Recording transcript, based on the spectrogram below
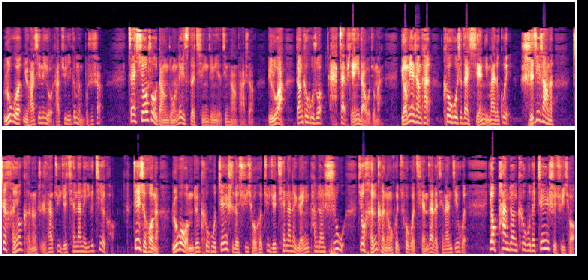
如果女孩心里有他，距离根本不是事儿。在销售当中，类似的情景也经常发生。比如啊，当客户说：“哎，再便宜点我就买。”表面上看，客户是在嫌你卖的贵，实际上呢，这很有可能只是他拒绝签单的一个借口。这时候呢，如果我们对客户真实的需求和拒绝签单的原因判断失误，就很可能会错过潜在的签单机会。要判断客户的真实需求，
